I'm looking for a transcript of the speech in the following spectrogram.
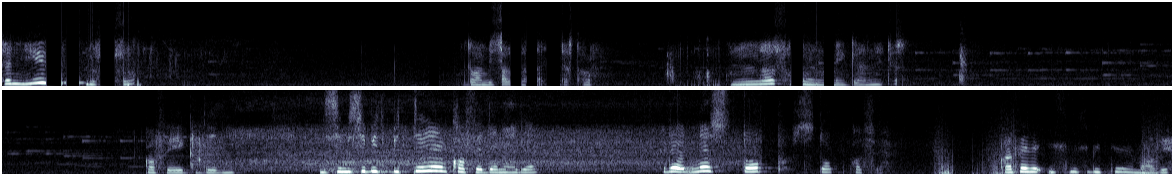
Sen niye gülüyorsun? Buradan bir sallayacağız tamam. Bundan sonra geleceğiz. Kafeye gidelim. İsimizi bit bitirelim kafeden hele. Hele ne stop stop kafe. Kafede ismisi bitirelim abi.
